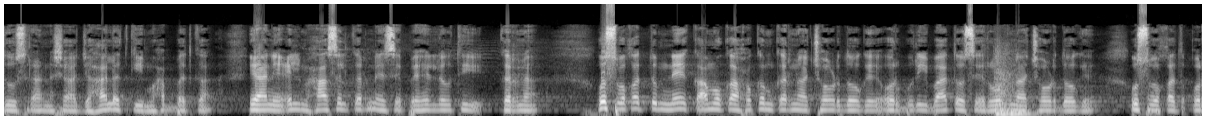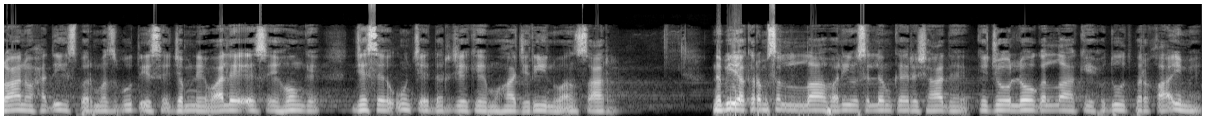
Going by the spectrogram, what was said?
دوسرا نشہ جہالت کی محبت کا یعنی علم حاصل کرنے سے پہلو تھی کرنا۔ اس وقت تم نیک کاموں کا حکم کرنا چھوڑ دو گے اور بری باتوں سے روکنا چھوڑ دو گے اس وقت قرآن و حدیث پر مضبوطی سے جمنے والے ایسے ہوں گے جیسے اونچے درجے کے مہاجرین و انصار۔ نبی اکرم صلی اللہ علیہ وسلم کا ارشاد ہے کہ جو لوگ اللہ کی حدود پر قائم ہیں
